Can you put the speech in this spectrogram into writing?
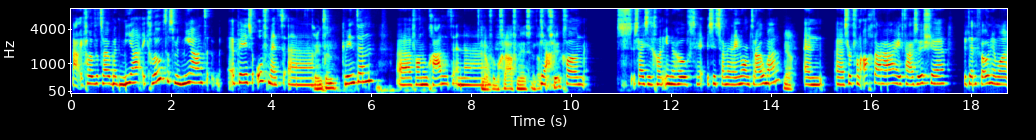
Nou, ik geloof dat zij ook met Mia... Ik geloof dat ze met Mia aan het appen is. Of met eh Quentin. Quinten. eh, van hoe gaat het? En, eh, En over begrafenis en dat Ja, soort shit. gewoon... Zij zit gewoon in haar hoofd... Zit zij met een enorm trauma. Ja, En eh soort van achter haar heeft haar zusje... De telefoon helemaal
